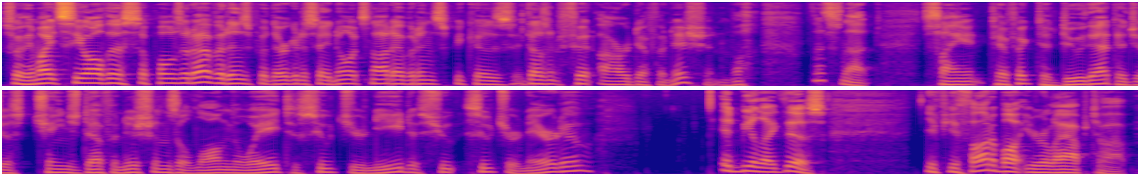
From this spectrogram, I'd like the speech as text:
So they might see all this supposed evidence, but they're going to say, no, it's not evidence because it doesn't fit our definition. Well, that's not scientific to do that, to just change definitions along the way to suit your need, to suit your narrative. It'd be like this if you thought about your laptop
